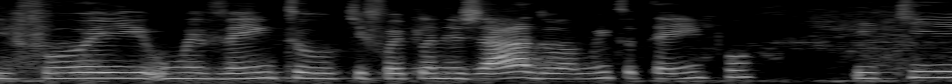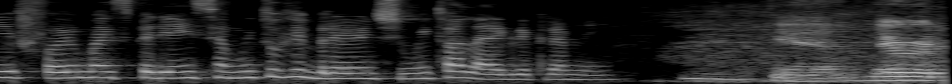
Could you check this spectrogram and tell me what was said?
e foi um evento que foi planejado há muito tempo e que foi uma experiência muito vibrante, muito alegre para mim. Yeah, there were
